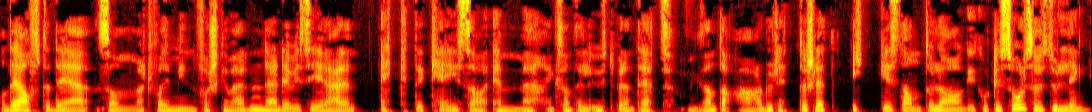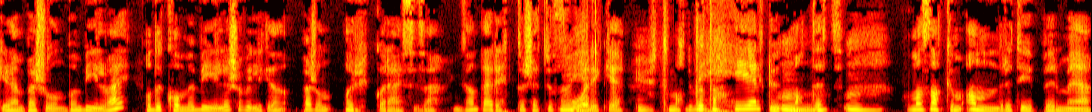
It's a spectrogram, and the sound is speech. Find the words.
Og det er ofte det som, i hvert fall i min forskerverden, det er det vi sier er en ekte case av ME, eller utbrenthet. Da er du rett og slett ikke i stand til å lage kortisol, så hvis du legger den personen på en bilvei, og det kommer biler, så vil ikke den personen orke å reise seg. Det er rett og slett, du får ikke Du blir helt utmattet. Mm. Mm. For man snakker om andre typer med,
